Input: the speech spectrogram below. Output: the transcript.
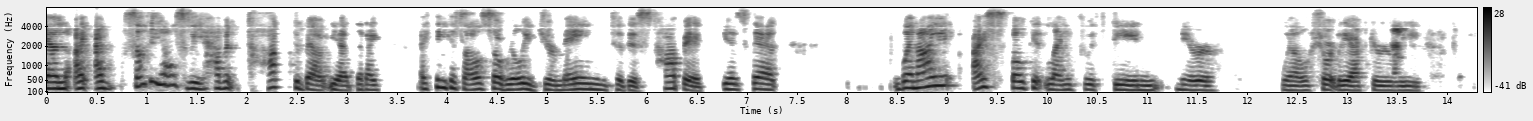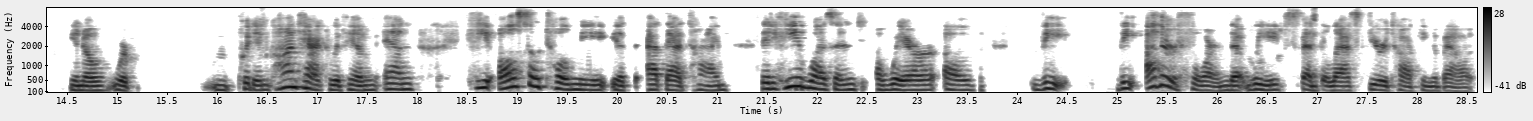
and I, I something else we haven't talked about yet that I, I think is also really germane to this topic is that when I I spoke at length with Dean near, well, shortly after we, you know, were put in contact with him, and he also told me it, at that time that he wasn't aware of the the other form that we spent the last year talking about.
